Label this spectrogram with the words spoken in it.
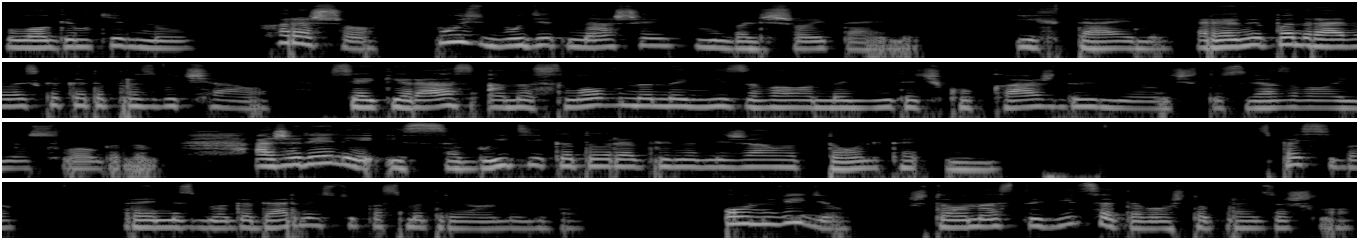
Логин кивнул. «Хорошо, пусть будет нашей небольшой тайной». Их тайны. Реми понравилось, как это прозвучало. Всякий раз она словно нанизывала на ниточку каждую мелочь, что связывала ее с Логаном. Ожерелье из событий, которое принадлежало только им. «Спасибо». Реми с благодарностью посмотрела на него. Он видел, что она стыдится того, что произошло,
